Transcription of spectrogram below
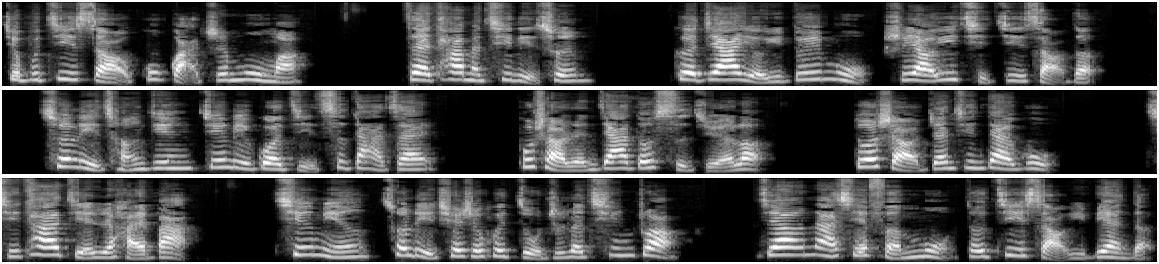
就不祭扫孤寡之墓吗？在他们七里村，各家有一堆墓是要一起祭扫的。村里曾经经历过几次大灾，不少人家都死绝了，多少沾亲带故。其他节日还罢，清明村里却是会组织了青壮，将那些坟墓都祭扫一遍的。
